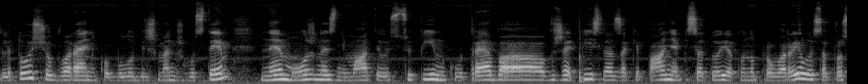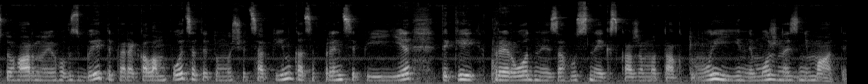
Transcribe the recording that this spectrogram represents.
Для того, щоб варенько було більш-менш густим, не можна знімати ось цю пінку. Треба вже після закипання, після того, як воно проварилося, просто гарно його взбити, перекалампоцяти, тому що ця пінка, це в принципі і є такий природний загусник, скажімо так, тому її не можна знімати.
